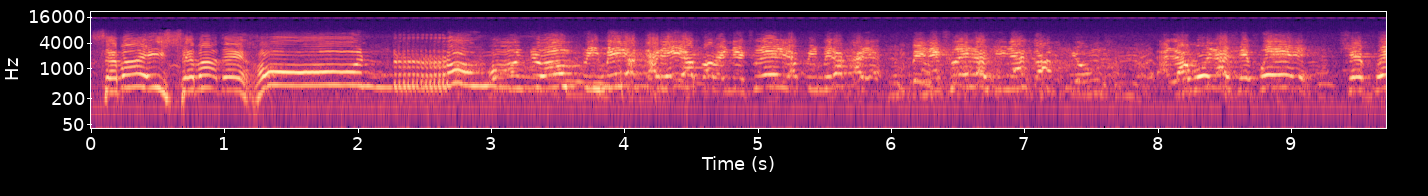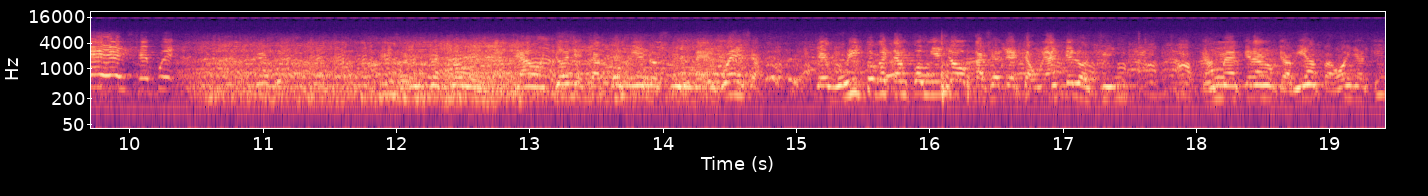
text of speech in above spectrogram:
se va y se va de jonrón. ¡Oh, no! Primera tarea para Venezuela, primera tarea. Venezuela será campeón. La bola se fue, se fue, se fue. Se fue. Ya John está comiendo sin vergüenza. Segurito que están comiendo casi el restaurante los chinos. Ver qué era lo que había para hoy aquí.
